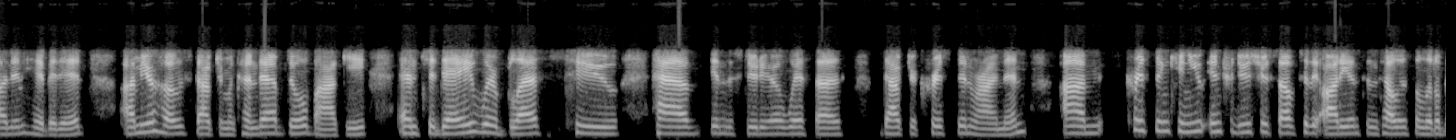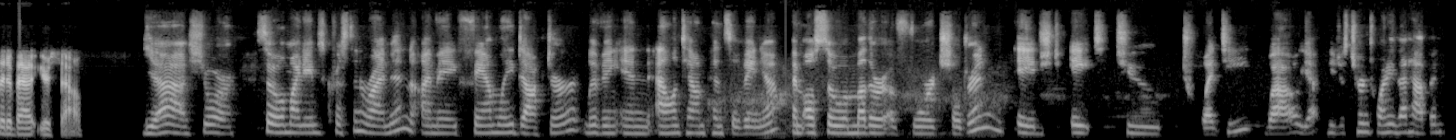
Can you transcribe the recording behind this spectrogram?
Uninhibited. I'm your host, Dr. Makunda Abdul-Mbacke, and today we're blessed to have in the studio with us Dr. Kristen Reihman. Um, Kristen, can you introduce yourself to the audience and tell us a little bit about yourself? Yeah, sure. So, my name's Kristen Reihman. I'm a family doctor living in Allentown, Pennsylvania. I'm also a mother of four children, aged 8 to 20. Wow, yeah, you just turned 20, that happened.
